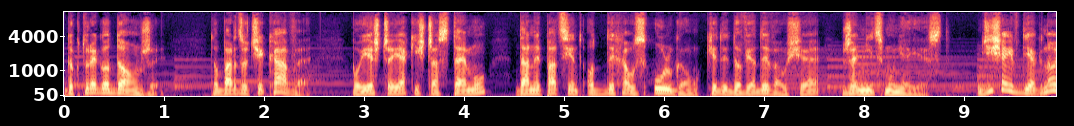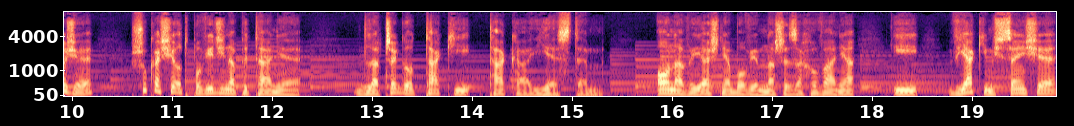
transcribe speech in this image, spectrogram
do którego dąży. To bardzo ciekawe, bo jeszcze jakiś czas temu dany pacjent oddychał z ulgą, kiedy dowiadywał się, że nic mu nie jest. Dzisiaj w diagnozie szuka się odpowiedzi na pytanie, dlaczego taki, taka jestem. Ona wyjaśnia bowiem nasze zachowania i w jakimś sensie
